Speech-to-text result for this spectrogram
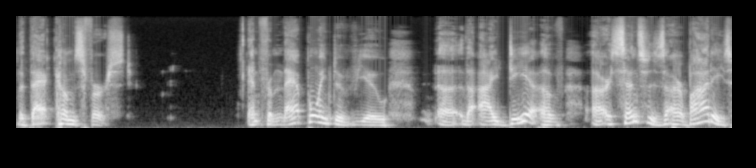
But that comes first. And from that point of view, uh, the idea of our senses, our bodies,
